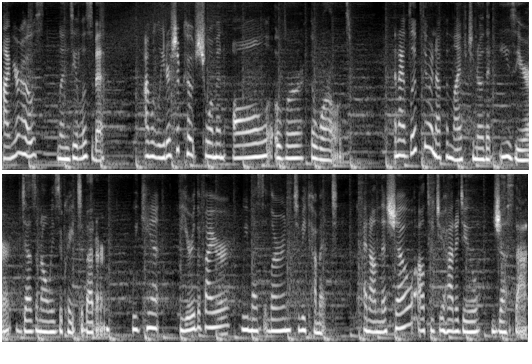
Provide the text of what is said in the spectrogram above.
I'm your host, Lindsay Elizabeth. I'm a leadership coach to women all over the world. And I've lived through enough in life to know that easier doesn't always equate to better. We can't fear the fire, we must learn to become it. And on this show, I'll teach you how to do just that.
